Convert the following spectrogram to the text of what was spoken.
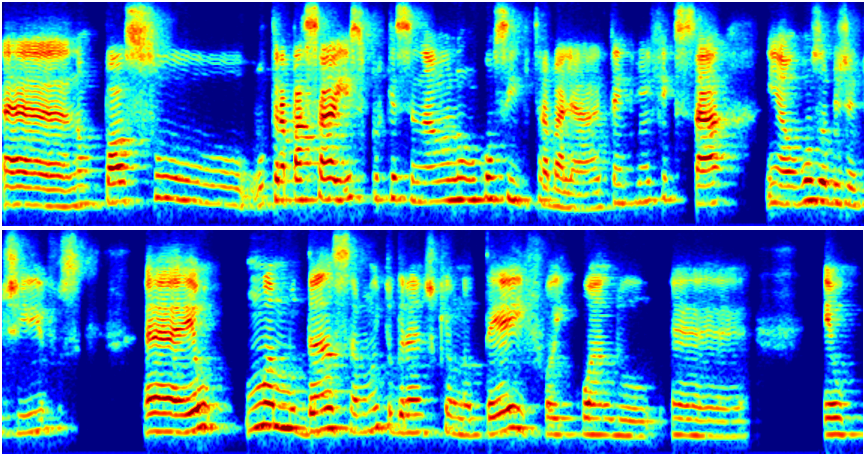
é, não posso ultrapassar isso, porque senão eu não consigo trabalhar. Eu tenho que me fixar em alguns objetivos. É, eu, uma mudança muito grande que eu notei foi quando é, eu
